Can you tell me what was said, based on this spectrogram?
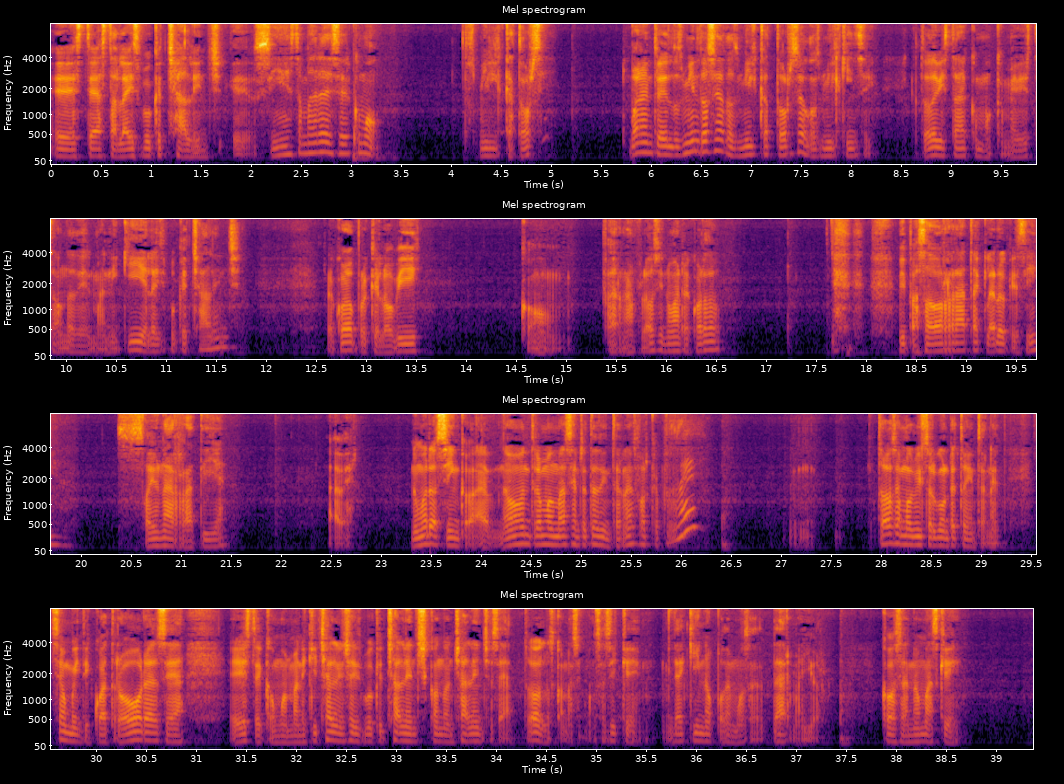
Este, hasta el Ice Bucket Challenge. Eh, sí, esta madre debe ser como. 2014. Bueno, entre el 2012 a 2014 o 2015. Todavía estaba como que me vi esta onda del maniquí el Ice Bucket Challenge. Recuerdo porque lo vi con Fernanfloo, si no me recuerdo. Mi pasado rata, claro que sí. Soy una ratilla. A ver. Número 5. Ah, no entremos más en retos de internet porque, pues, eh. Todos hemos visto algún reto de internet. Sea un 24 horas, sea este como el Maniquí Challenge, Facebook Challenge, Condon Challenge, o sea, todos los conocemos. Así que de aquí no podemos dar mayor cosa, no más que.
